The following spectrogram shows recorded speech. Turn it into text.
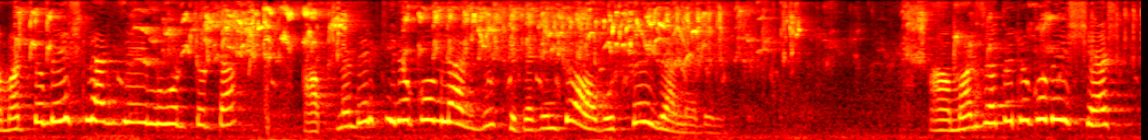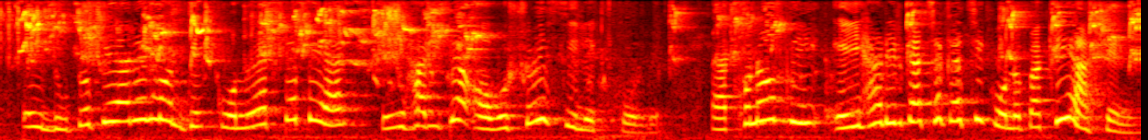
আমার তো বেশ লাগছে এই মুহূর্তটা। আপনাদের কীরকম লাগছে সেটা কিন্তু অবশ্যই জানাবেন। আমার যতটুকু বিশ্বাস, এই দুটো পেয়ারের মধ্যে কোনো একটা পেয়ার এই হাড়িটা অবশ্যই সিলেক্ট করবে। এখনও অবধি এই হাড়ির কাছাকাছি কোনো পাখি আসেনি।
